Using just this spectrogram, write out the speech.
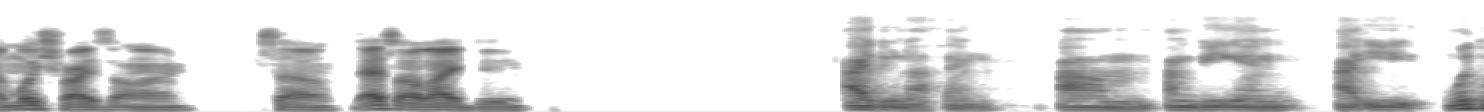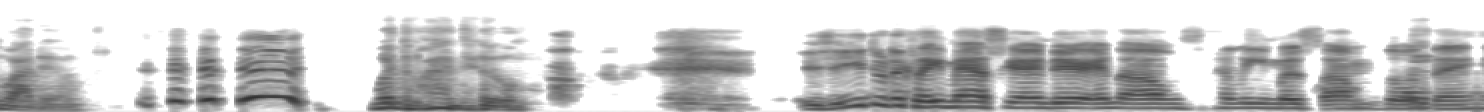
a moisturizer on. So that's all I do. I do nothing. Um, I'm vegan. I eat. What do I do? what do I do? You do the clay mask in there and um Halima's um little thing.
